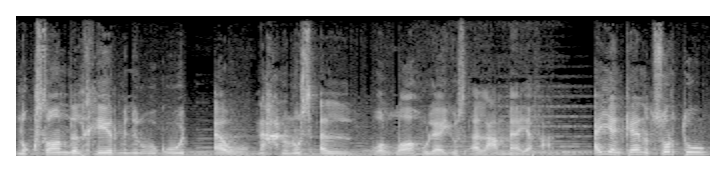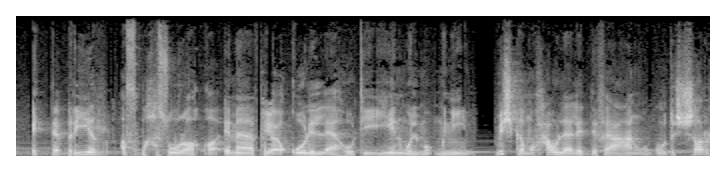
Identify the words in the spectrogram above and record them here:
نقصان للخير من الوجود أو نحن نسأل والله لا يسأل عما يفعل. ايا كانت صورته التبرير أصبح صورة قائمة في عقول اللاهوتيين والمؤمنين. مش كمحاولة للدفاع عن وجود الشر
